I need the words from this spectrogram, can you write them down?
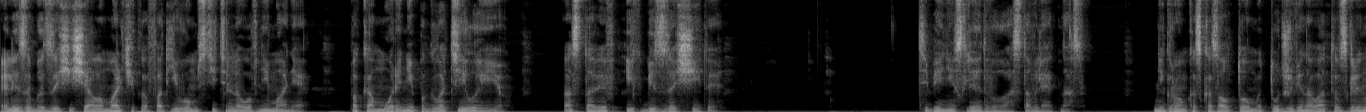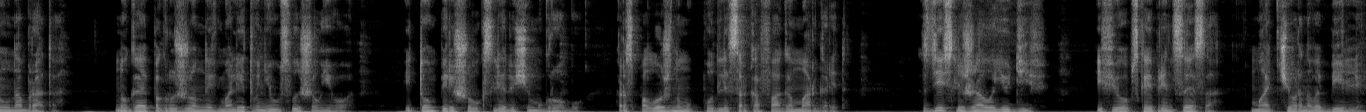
Элизабет защищала мальчиков от его мстительного внимания, пока море не поглотило ее, оставив их без защиты. «Тебе не следовало оставлять нас», — негромко сказал Том и тут же виновато взглянул на брата. Но Гай, погруженный в молитву, не услышал его, и Том перешел к следующему гробу, расположенному подле саркофага Маргарет. Здесь лежала Юдивь, эфиопская принцесса, мать черного Билли.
